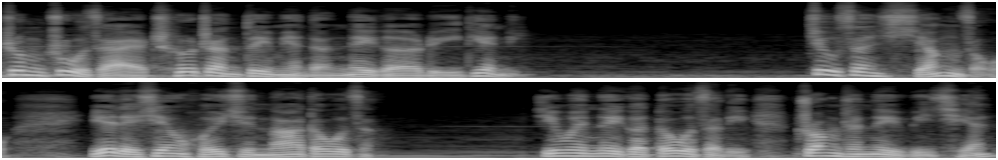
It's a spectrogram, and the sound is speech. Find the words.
正住在车站对面的那个旅店里。就算想走，也得先回去拿兜子，因为那个兜子里装着那笔钱。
